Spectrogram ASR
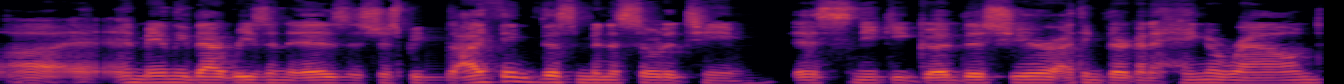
Uh, and mainly that reason is is just because I think this Minnesota team is sneaky good this year. I think they're going to hang around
